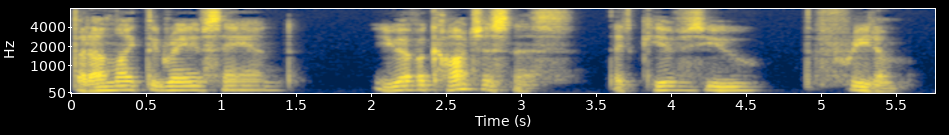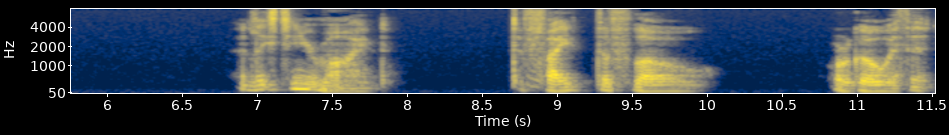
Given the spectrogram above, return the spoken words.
But unlike the grain of sand, you have a consciousness that gives you the freedom, at least in your mind, to fight the flow or go with it.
